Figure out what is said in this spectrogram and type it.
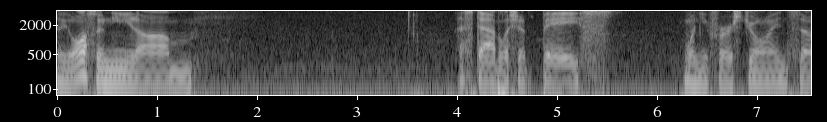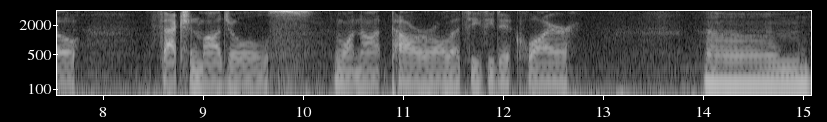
You also need, um, establish a base when you first join, so faction modules and whatnot, power, all that's easy to acquire. Um,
